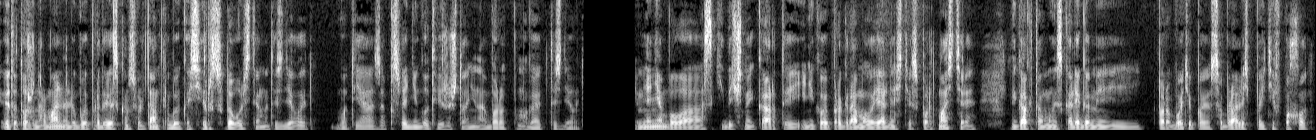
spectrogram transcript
Это тоже нормально, любой продавец-консультант, любой кассир с удовольствием это сделает. Вот я за последний год вижу, что они, наоборот, помогают это сделать. И у меня не было скидочной карты и никакой программы лояльности в спортмастере. И как-то мы с коллегами по работе собрались пойти в поход.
